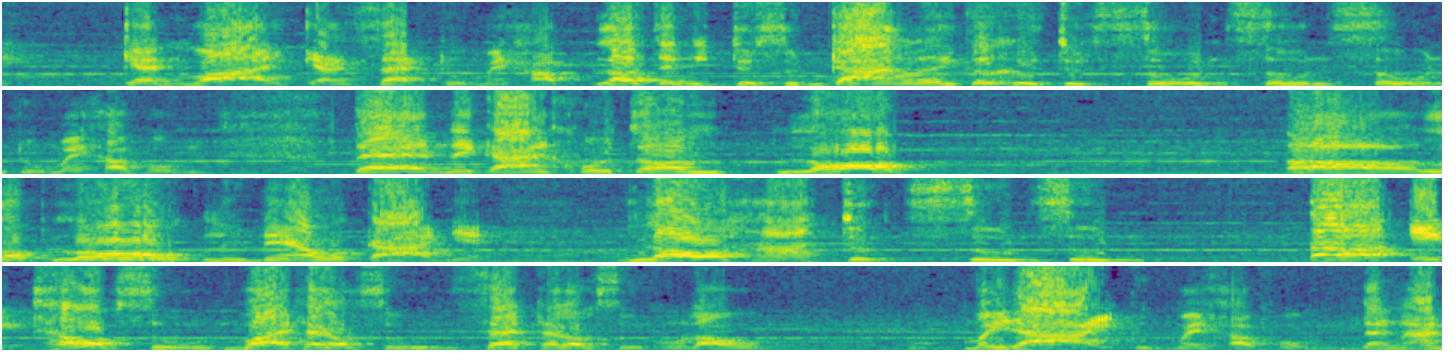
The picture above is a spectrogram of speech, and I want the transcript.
x แกน y แกน z ถูกไหมครับ เราจะมีจุดศูนย์กลางเลยก็คือจุด 0 0 0 ถูกไหมครับผม แต่ในการโคจรรอบเอ่อรอบโลกหรือในอวกาศเนี่ย เราหาจุด 0 0อ่า x เท่ากับ 0 y เท่ากับ 0 z เท่ากับ 0 ของเราไม่ได้ถูกไหมครับผม ดังนั้น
